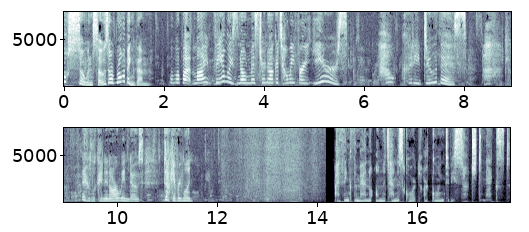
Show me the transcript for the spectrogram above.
Those so and so's are robbing them. But, but my family's known Mr. Nagatomi for years. How could he do this? They're looking in our windows. Duck, everyone. I think the men on the tennis court are going to be searched next.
